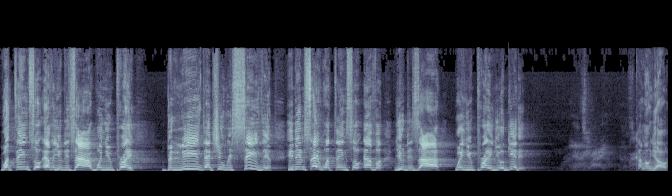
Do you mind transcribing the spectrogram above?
what things soever you desire when you pray, believe that you receive them. He didn't say what things soever you desire when you pray, you'll get it. Come on, y'all.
